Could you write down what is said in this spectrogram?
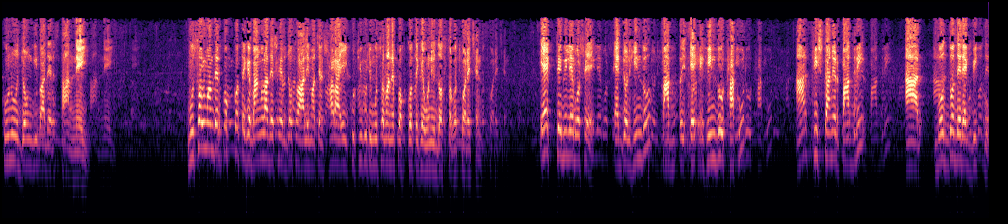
কোন জঙ্গিবাদের স্থান নেই। মুসলমানদের পক্ষ থেকে বাংলাদেশের যত আলিম আছেন, সারা এই কুটি কুটি মুসলমানের পক্ষ থেকে উনি দস্তখত করেছেন। এক টেবিলে বসে একজন হিন্দু হিন্দু ঠাকুর, আর খ্রিস্টানের পাদ্রি, আর বৌদ্ধদের এক ভিক্ষু,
